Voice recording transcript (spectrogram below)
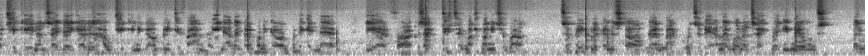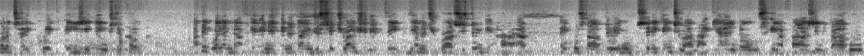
a chicken and say, there you go, there's a whole chicken, you go and feed your family. Now they don't want to go and put it in there, the air fryer, because that's just too much money to run. So people are going to start going backwards a bit and they want to take ready meals, they want to take quick, easy things to cook. I think we'll end up getting in a dangerous situation if the, the energy prices do get higher. People start doing silly things around like candles, you know, fires in the garden.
